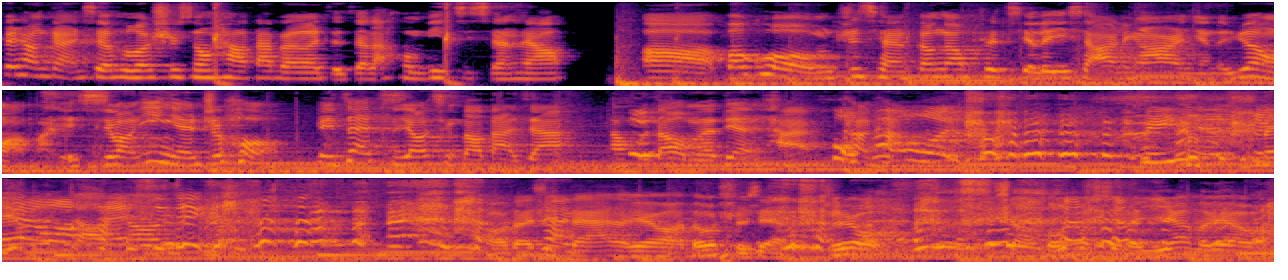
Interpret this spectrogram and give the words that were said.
非常感谢和和师兄还有大白鹅姐姐来和我们一起闲聊。啊、包括我们之前刚刚不是提了一些二零二二年的愿望嘛，也希望一年之后可以再次邀请到大家，然后回到我们的电台，我看看我 明年的愿望还是这个。好的，请大家的愿望都实现了，只有小红有许了一样的愿望。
